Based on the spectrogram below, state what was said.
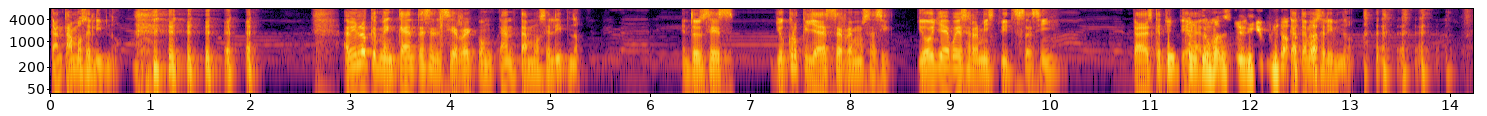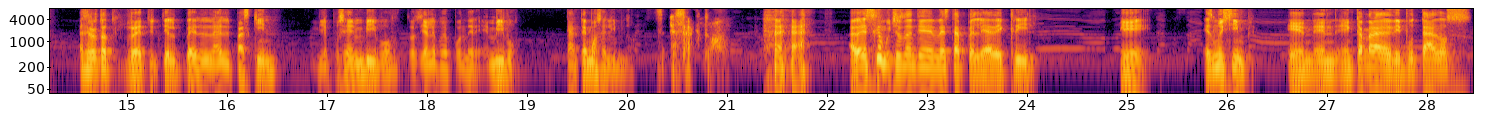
Cantamos el himno. a mí lo que me encanta es el cierre con cantamos el himno. Entonces, yo creo que ya cerremos así. Yo ya voy a cerrar mis tweets así. Cada vez que tuitee algo, Cantemos el himno. cantamos el himno. Hace rato retuiteé el, el- el pasquín y le puse en vivo, entonces ya le voy a poner en vivo. Cantemos el himno. Exacto. a ver, es que muchos no entienden esta pelea de Krill. Eh, es muy simple. En, en- en Cámara de Diputados,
